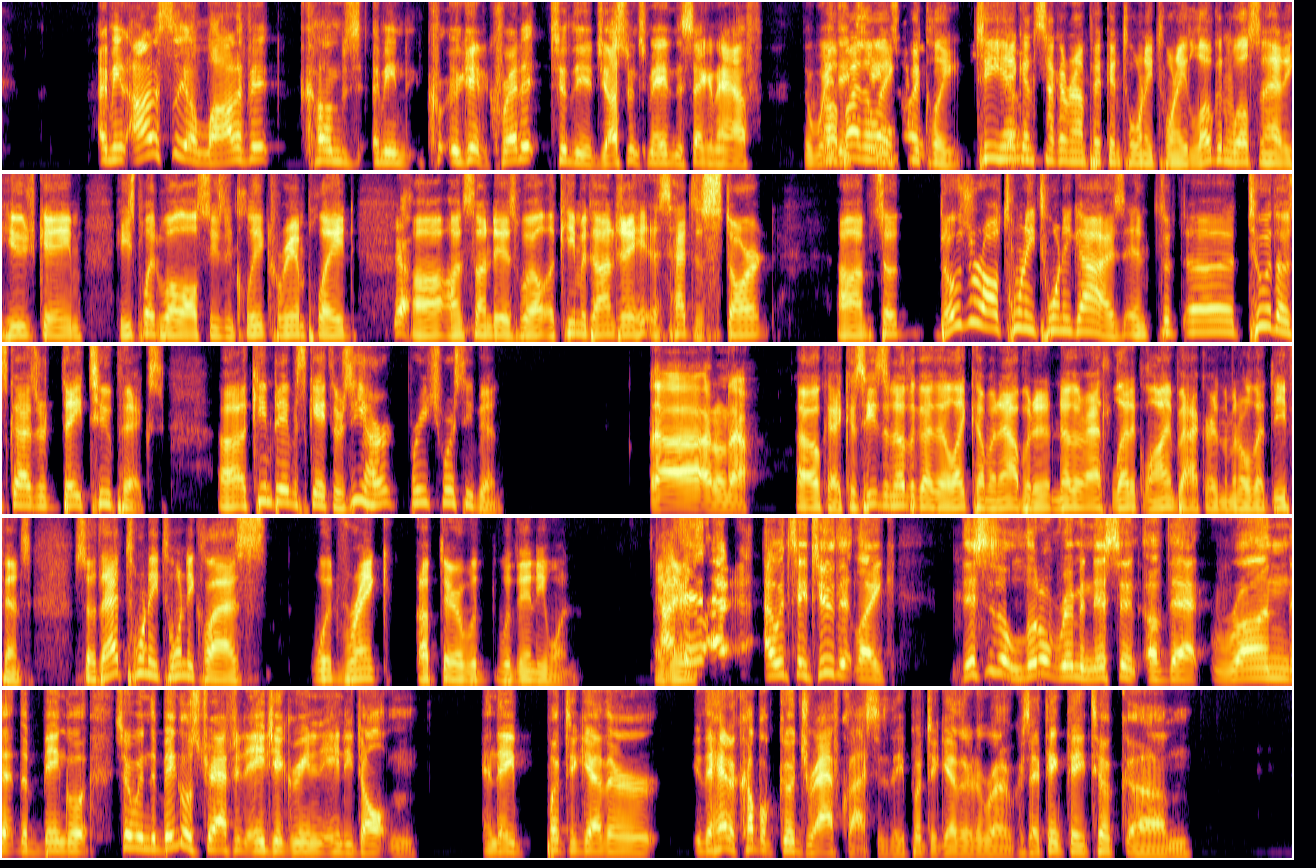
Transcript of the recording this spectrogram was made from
I mean, honestly, a lot of it comes. I mean, cr- again, credit to the adjustments made in the second half. The way Oh, they by the way, quickly, T. Yeah. Higgins, second round pick in 2020. Logan Wilson had a huge game. He's played well all season. Khalid Kareem played Yeah. uh, on Sunday as well. Hakeem Adeniji has had to start. Um, so those are all 2020 guys, and th- uh, two of those guys are day two picks. Uh, Akeem Davis Gaither, is he hurt? Breach, where's he been? Uh, I don't know. Oh, okay, because he's another guy that I like coming out, but another athletic linebacker in the middle of that defense. So that 2020 class would rank up there with with anyone. And I, I- I would say too that like this is a little reminiscent of that run that the Bengals. So when the Bengals drafted AJ Green and Andy Dalton, and they put together, they had a couple good draft classes they put together in a row because I think they took. um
